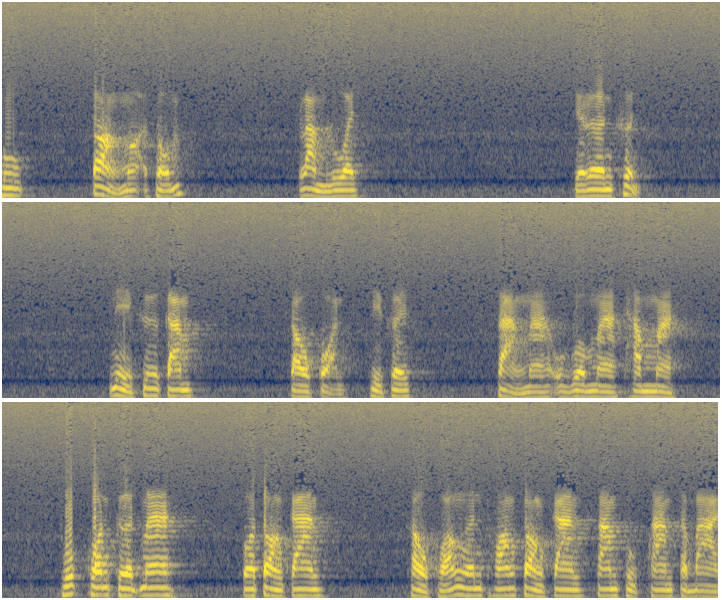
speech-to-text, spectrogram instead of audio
ถูกต้องเหมาะสม ร่ำรวย เจริญขึ้น นี่คือกรรมเก่าก่อนที่เคยสร้างมาอบรมมาทำมา ทุกคนเกิดมา ก็ต้องการเข้าของเงินทองต้องการความสุขความสบาย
